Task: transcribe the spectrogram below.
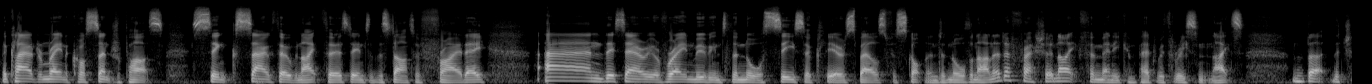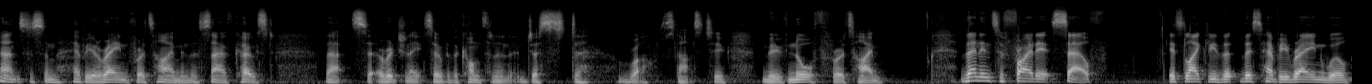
the cloud and rain across central parts sink south overnight Thursday into the start of Friday. And this area of rain moving to the North Sea, so clearer spells for Scotland and Northern Ireland. A fresher night for many compared with recent nights, but the chance of some heavier rain for a time in the south coast that originates over the continent and just, uh, well, starts to move north for a time. Then into Friday itself, it's likely that this heavy rain will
